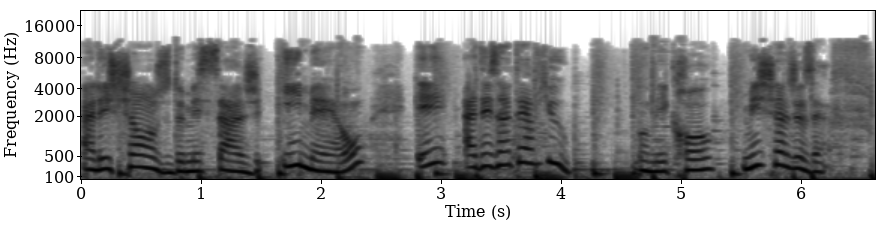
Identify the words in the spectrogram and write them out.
à l'échange de messages e-mail et à des interviews. Au micro, Michel Joseph.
